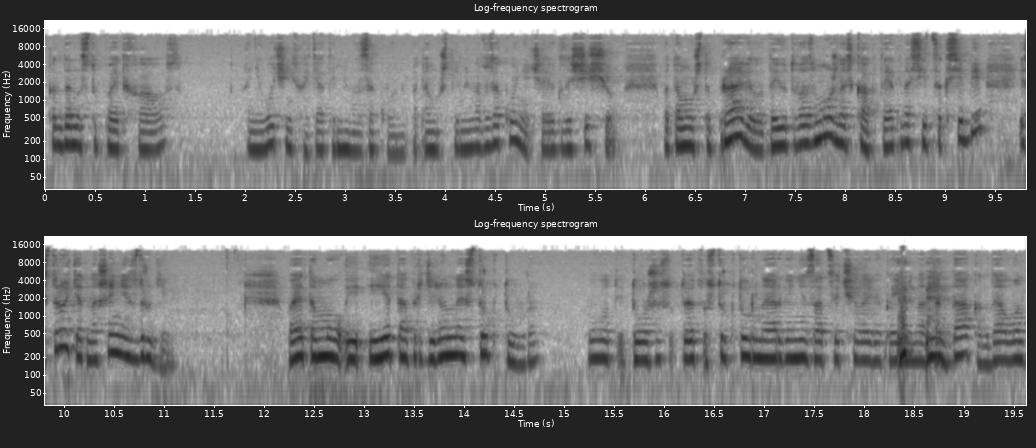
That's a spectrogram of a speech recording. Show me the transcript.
когда наступает хаос, они очень хотят именно закона, потому что именно в законе человек защищен, потому что правила дают возможность как-то и относиться к себе и строить отношения с другим. Поэтому и, и это определенная структура, вот, и тоже это структурная организация человека именно тогда, когда он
